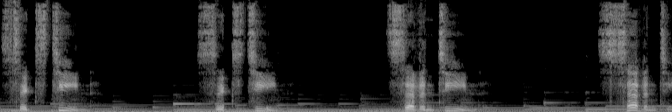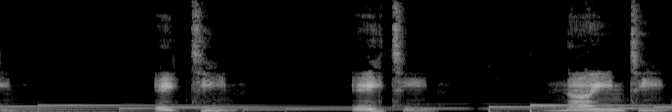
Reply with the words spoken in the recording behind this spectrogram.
sixteen, sixteen, seventeen, seventeen eighteen, eighteen, nineteen,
